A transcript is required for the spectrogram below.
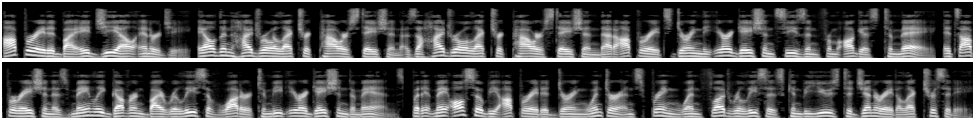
Operated by AGL Energy, Eildon Hydroelectric Power Station is a hydroelectric power station that operates during the irrigation season from August to May. Its operation is mainly governed by release of water to meet irrigation demands, but it may also be operated during winter and spring when flood releases can be used to generate electricity.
